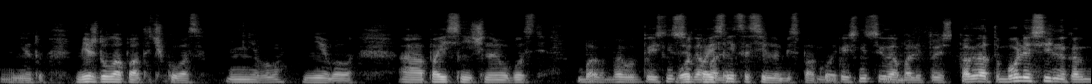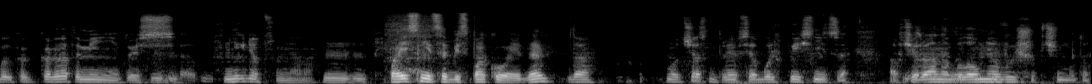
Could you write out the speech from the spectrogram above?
Нету. Между лопаточек у вас Не было. не было. А поясничная область? Б- вот поясница вот поясница сильно болит. беспокоит. Поясница всегда болит. То есть когда-то более сильно, как бы, как, когда-то менее. То есть э, не гнется у меня она. Мгм. Поясница беспокоит, да? Да. Вот сейчас, например, вся боль в пояснице. А вчера она была у меня выше почему-то.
